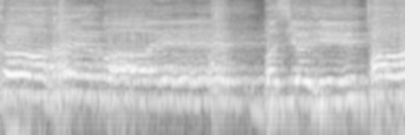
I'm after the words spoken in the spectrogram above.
خواہر وائز۔ بس یہی تھا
